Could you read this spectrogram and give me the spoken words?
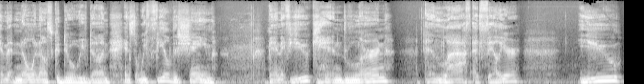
and that no one else could do what we've done, and so we feel the shame. Man, if you can learn and laugh at failure, you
